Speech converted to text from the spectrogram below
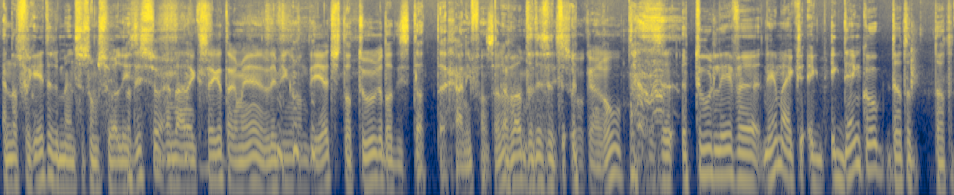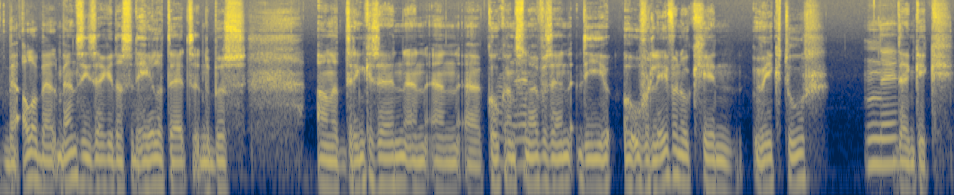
En dat vergeten de mensen soms wel eens. Dat is zo. En dan, ik zeg het daarmee, living on the edge, dat toeren, dat, is, dat, dat gaat niet vanzelf. Ja, wel, dat is het- rock en roll. Dat is het- het tourleven. Nee, maar ik, ik, ik denk ook dat het, dat het bij alle mensen die zeggen dat ze de hele tijd in de bus aan het drinken zijn en, en eh kook aan het nee. snuiven zijn, die overleven ook geen weektour, Nee. denk ik.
